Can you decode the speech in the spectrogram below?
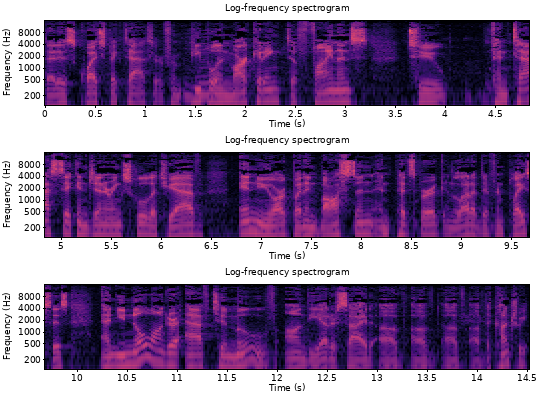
that is quite spectacular from mm-hmm. people in marketing to finance to fantastic engineering school that you have in New York, but in Boston and Pittsburgh and a lot of different places. And you no longer have to move on the other side of, of, of, of the country.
